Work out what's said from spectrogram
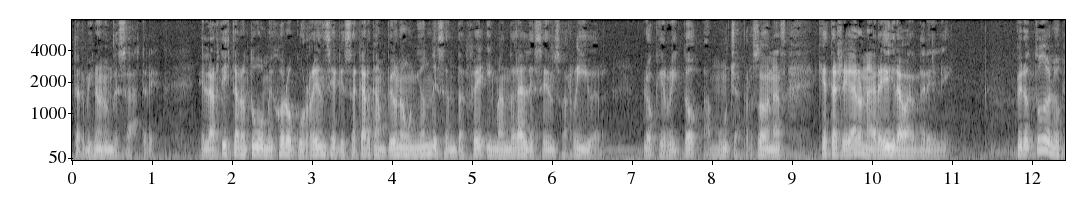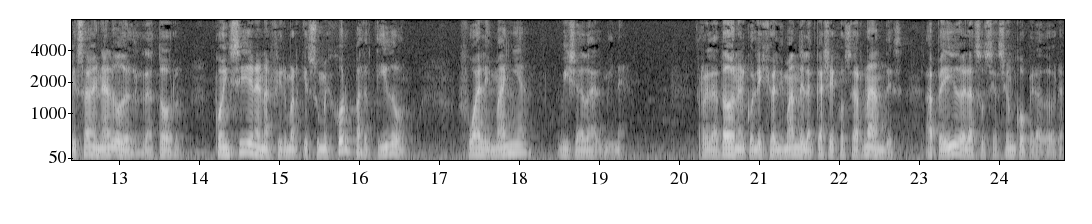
terminó en un desastre. El artista no tuvo mejor ocurrencia que sacar campeón a Unión de Santa Fe y mandar al descenso a River, lo que irritó a muchas personas que hasta llegaron a agredir a Bandarelli. Pero todos los que saben algo del relator coinciden en afirmar que su mejor partido fue Alemania-Villadálmine, relatado en el Colegio Alemán de la calle José Hernández, a pedido de la Asociación Cooperadora.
